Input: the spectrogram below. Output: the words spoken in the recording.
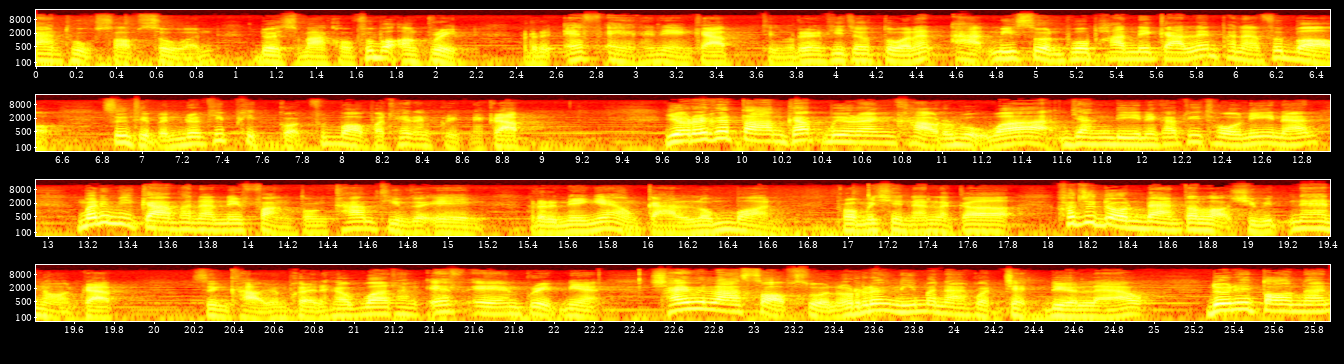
การถูกสอบสวน โดยสมาคมฟุตบอลอังกฤษหรือ FA นั่นเองครับ ถึงเรื่องที่เจ้าตัวนั้นอาจมีส่วนพัวพันในการเล่นพนันฟุตบอล ซึ่งถือเป็นเรื่องที่ผิดกฎฟุตบอลประเทศอังกฤษนะครับ อย่างไรก็ตามครับมีรายงานข่าวระบุว่ายังดีนะครับที่โทนี่นั้น ไม่ได้มีการพนันในฝั่งตรงข้ามทีมตัวเอง หรือในแง่ของการล้มบอลเพราะไม่เช่นนั้นแล้วก็เขาจะโดนแบนตลอดชีวิตแน่นอนครับซึ่งข่าวยังเผยนะครับว่าทาง FA อังกฤษเนี่ยใช้เวลาสอบสวนเรื่องนี้มานานกว่า 7 เดือนแล้ว โดยในตอนนั้น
